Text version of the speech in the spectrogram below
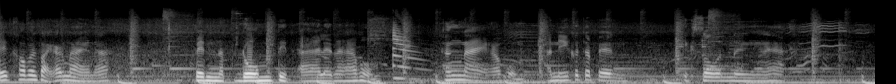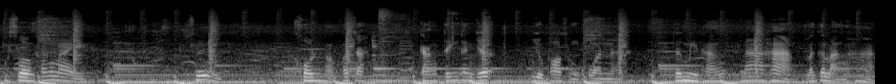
ล็ก ๆ เข้าไปใส่ข้างในนะ เป็นแบบโดมติดแอร์เลยนะครับผม ข้างในครับผม อันนี้ก็จะเป็นอีกโซนหนึ่งนะฮะ อีกโซนข้างใน ซึ่งคนเขาก็จะกางเต็นท์กันเยอะอยู่พอสมควรนะฮะ จะมีทั้งหน้าหาดแล้วก็หลังหาด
